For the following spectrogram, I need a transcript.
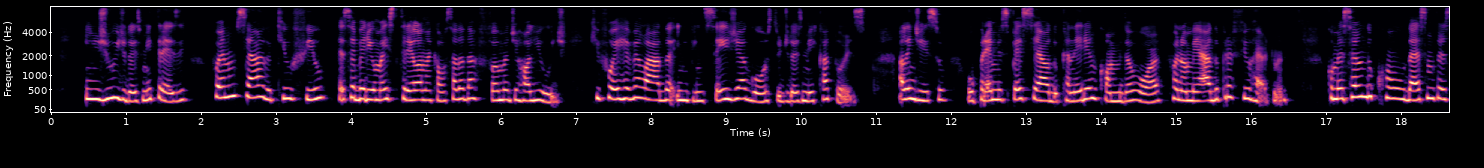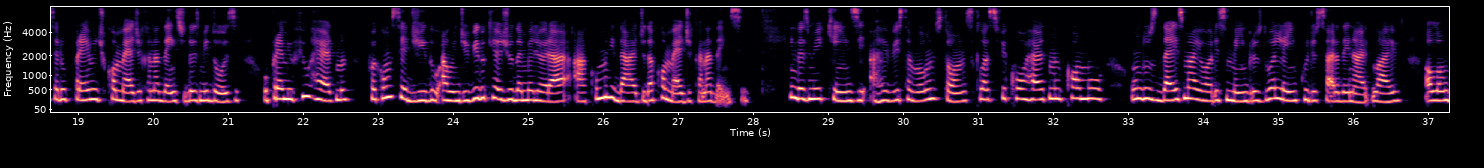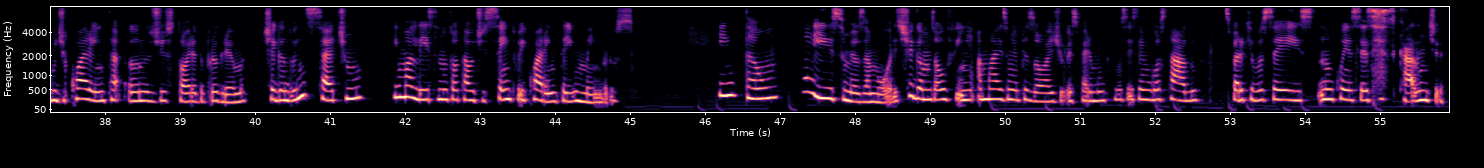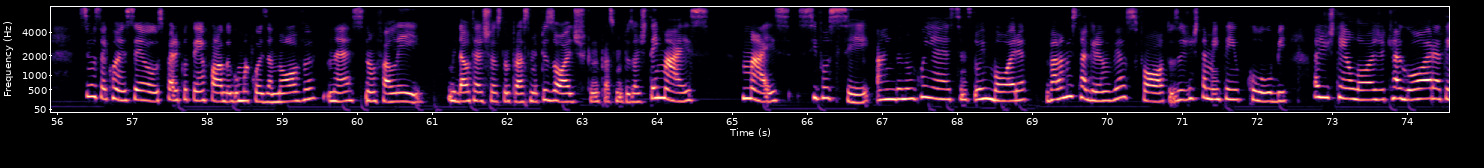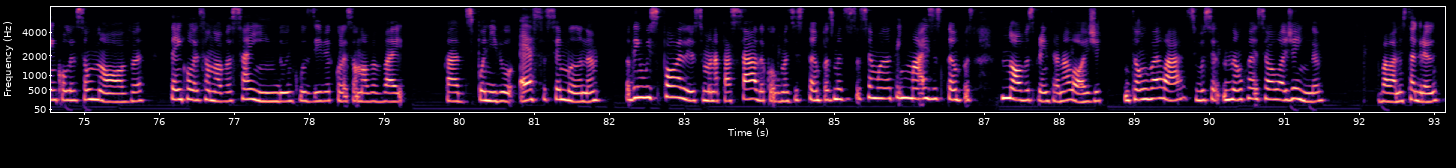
Em julho de 2013, foi anunciado que o Phil receberia uma estrela na Calçada da Fama de Hollywood, que foi revelada em 26 de agosto de 2014. Além disso, o prêmio especial do Canadian Comedy Award foi nomeado para Phil Hartman. Começando com o 13º Prêmio de Comédia Canadense de 2012, o prêmio Phil Hartman foi concedido ao indivíduo que ajuda a melhorar a comunidade da comédia canadense. Em 2015, a revista Rolling Stones classificou Hartman como um dos 10 maiores membros do elenco de Saturday Night Live ao longo de 40 anos de história do programa, chegando em sétimo em uma lista no total de 141 membros. Então, é isso, meus amores. Chegamos ao fim a mais um episódio. Eu espero muito que vocês tenham gostado. Espero que vocês não conhecessem esse caso. Mentira. Se você conheceu, espero que eu tenha falado alguma coisa nova, né? Se não falei, me dá outra chance no próximo episódio, que no próximo episódio tem mais. Mas, se você ainda não conhece, antes de eu ir embora, vai lá no Instagram, vê as fotos. A gente também tem o clube, a gente tem a loja que agora tem coleção nova, tem coleção nova saindo, inclusive a coleção nova vai estar tá disponível essa semana. Eu dei um spoiler semana passada com algumas estampas, mas essa semana tem mais estampas novas para entrar na loja. Então vai lá, se você não conheceu a loja ainda, vai lá no Instagram,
